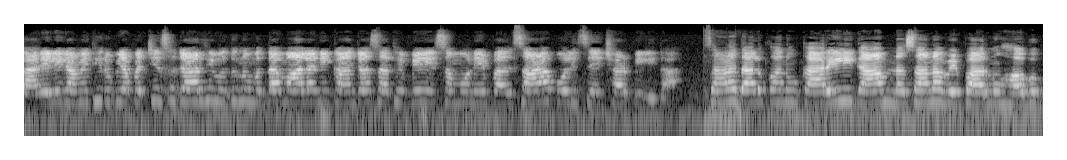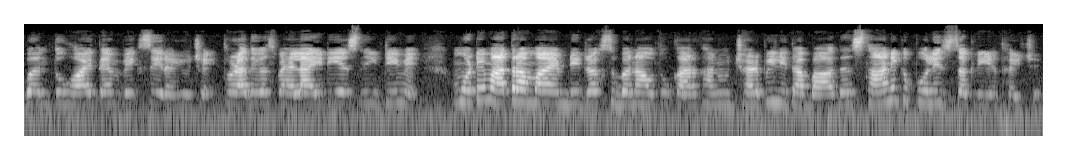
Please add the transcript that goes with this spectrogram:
કારેલી ગામેથી રૂપિયા પચીસ હજારથી વધુનો મુદ્દામાલ અને ગાંજા સાથે બે ઇસમોને પલસાણા પોલીસે ઝડપી લીધા. પલસાણા તાલુકાનું કારેલી ગામ નશાના વેપારનું હબ બનતું હોય તેમ વિકસી રહ્યું છે. થોડા દિવસ પહેલા એટીએસની ટીમે મોટી માત્રામાં એમડી ડ્રગ્સ બનાવતું કારખાનું ઝડપી લીધા બાદ સ્થાનિક પોલીસ સક્રિય થઈ છે.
